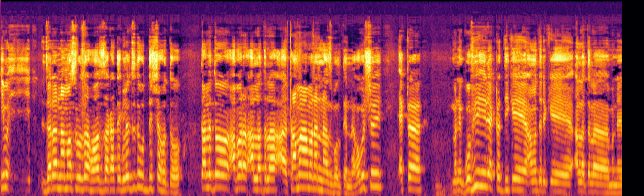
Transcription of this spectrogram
ইমা- যারা নামাজ, রোজা, হজ জাকাত এগুলো যদি উদ্দেশ্য হতো, তাহলে তো আবার আল্লাহ তালা কামা আমানান নাস বলতেন না। অবশ্যই একটা মানে গভীর একটা দিকে আমাদেরকে আল্লাহ তালা মানে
